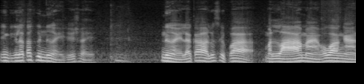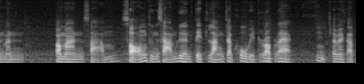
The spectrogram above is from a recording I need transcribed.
จริง ๆ แล้วก็คือเหนื่อยเฉยๆเหนื่อยแล้วก็รู้สึกว่ามันล้ามาเพราะว่างานมันประมาณ3 2ถึง3เดือนติดหลังจากโควิดรอบแรกอืมใช่ไหมครับ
